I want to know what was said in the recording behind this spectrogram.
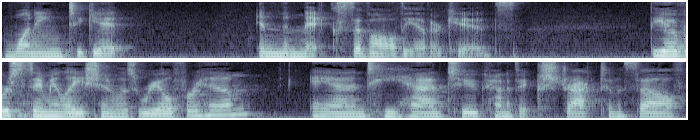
wanting to get in the mix of all the other kids. The overstimulation was real for him, and he had to kind of extract himself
